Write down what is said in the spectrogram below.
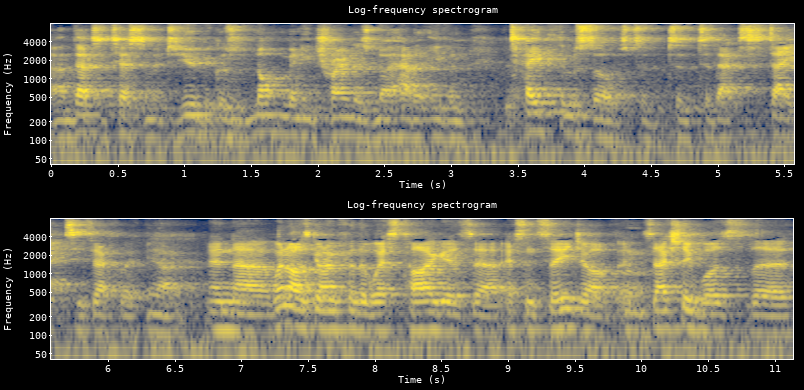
um, that's a testament to you because not many trainers know how to even take themselves to, to, to that state. exactly. You know, And uh, when I was going for the Wests Tigers uh, S and C job, it Mm. was actually was the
